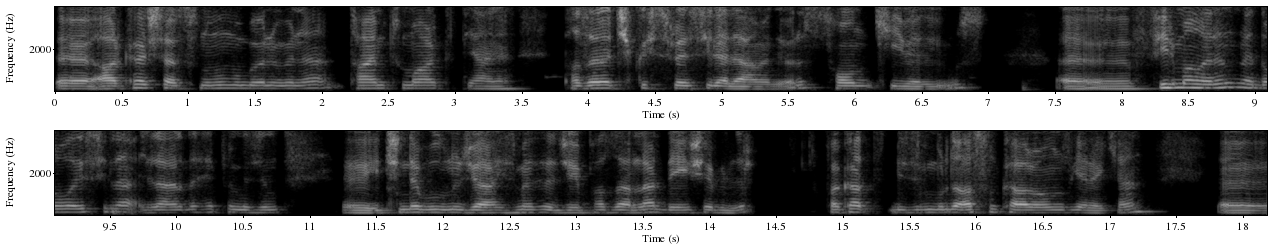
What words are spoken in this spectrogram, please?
Ee, arkadaşlar sunumun bölümüne time to market yani pazara çıkış süresiyle devam ediyoruz. Son key value'umuz. Ee, firmaların ve dolayısıyla ileride hepimizin e, içinde bulunacağı, hizmet edeceği pazarlar değişebilir. Fakat bizim burada asıl kavramamız gereken e,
